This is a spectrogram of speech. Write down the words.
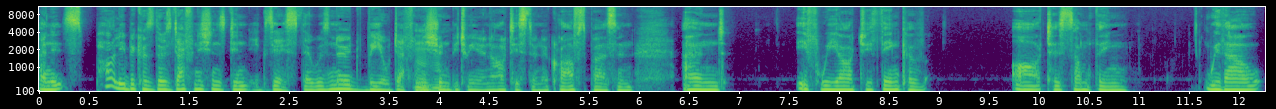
and it's partly because those definitions didn't exist. There was no real definition between an artist and a craftsperson. And if we are to think of art as something without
